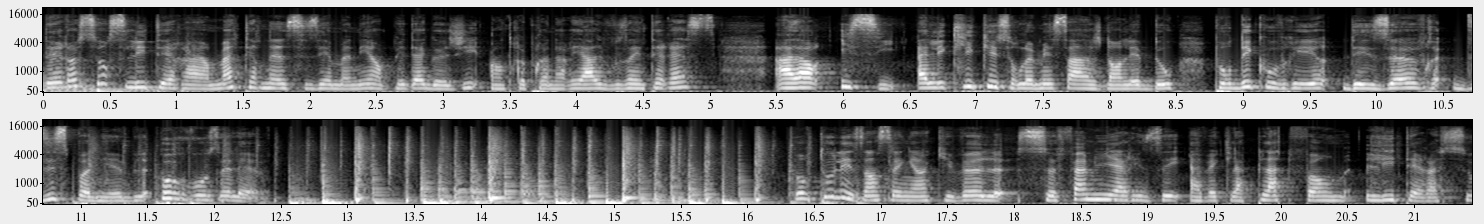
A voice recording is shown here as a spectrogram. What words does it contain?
Des ressources littéraires maternelles sixième année en pédagogie entrepreneuriale vous intéressent? Alors ici, allez cliquer sur le message dans l'hebdo pour découvrir des œuvres disponibles pour vos élèves. Pour tous les enseignants qui veulent se familiariser avec la plateforme Literasu,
